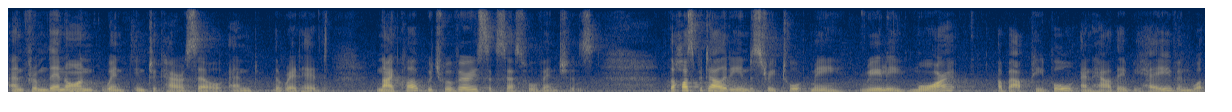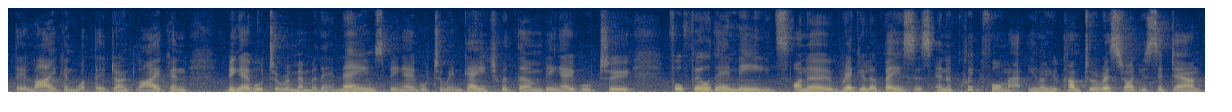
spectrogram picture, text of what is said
And from then on, went into Carousel and the Redhead nightclub, which were very successful ventures. The hospitality industry taught me really more about people and how they behave and what they like and what they don't like, and being able to remember their names, being able to engage with them, being able to fulfill their needs on a regular basis in a quick format. You know, you come to a restaurant, you sit down,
